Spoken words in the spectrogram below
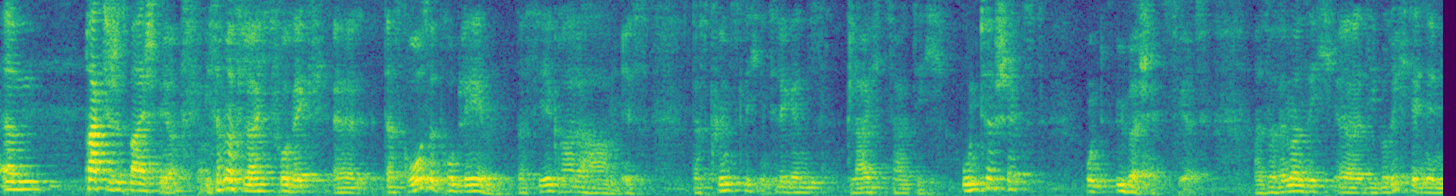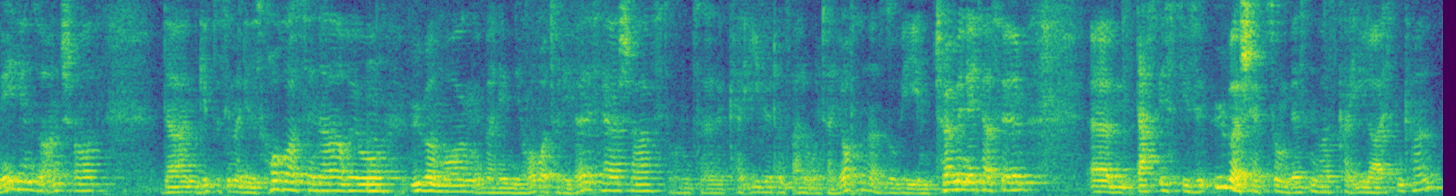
Ähm, praktisches Beispiel. Ich sage mal vielleicht vorweg, äh, das große Problem, das wir gerade haben, ist, dass künstliche Intelligenz gleichzeitig unterschätzt und überschätzt wird. Also wenn man sich äh, die Berichte in den Medien so anschaut, dann gibt es immer dieses Horrorszenario, übermorgen übernehmen die Roboter die Weltherrschaft und äh, KI wird uns alle unterjochen, also so wie im Terminator-Film. Ähm, das ist diese Überschätzung dessen, was KI leisten kann.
